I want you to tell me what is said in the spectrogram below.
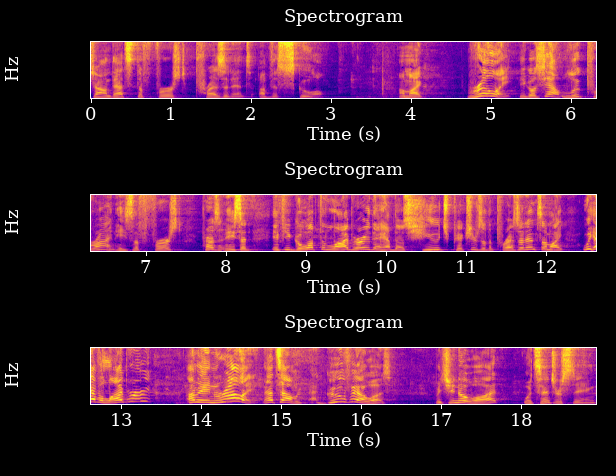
John, that's the first president of this school. I'm like, Really? He goes, Yeah, Luke Perrine. He's the first president. He said, if you go up to the library, they have those huge pictures of the presidents. I'm like, we have a library? I mean, really? That's how goofy I was. But you know what? What's interesting,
